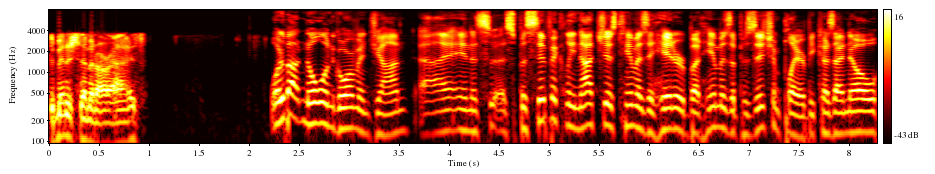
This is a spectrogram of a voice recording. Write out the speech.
diminish them in our eyes. What about Nolan Gorman, John? Uh, and specifically, not just him as a hitter, but him as a position player, because I know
